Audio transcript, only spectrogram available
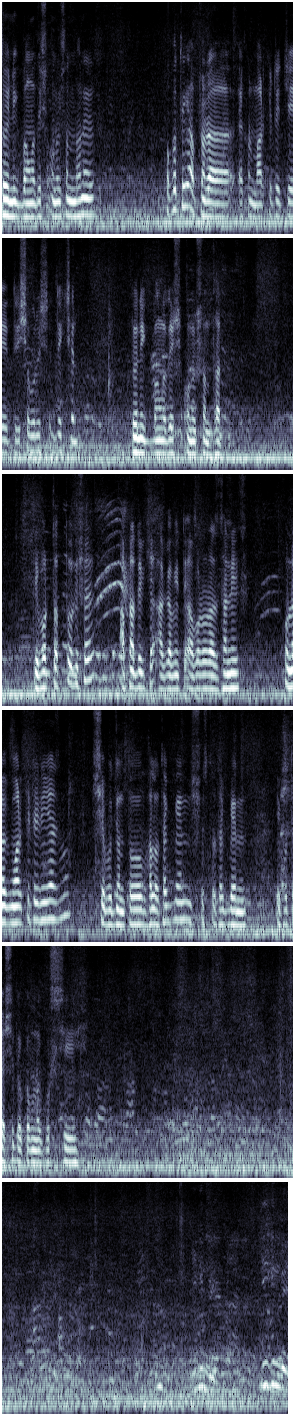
দৈনিক বাংলাদেশ অনুসন্ধানের পক্ষ থেকে। আপনারা এখন মার্কেটের যে দৃশ্যাবলী দেখছেন, দৈনিক বাংলাদেশ অনুসন্ধান। রিপোর্ট তত্ত্ব অনুসারে আপনাদেরকে আগামীতে আবারও রাজধানীর কোনো এক মার্কেটে নিয়ে আসব। সে পর্যন্ত ভালো থাকবেন সুস্থ থাকবেন। এই প্রত্যাশিত কামনা করছি। কি কিনবে?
